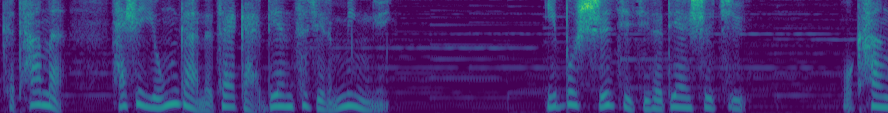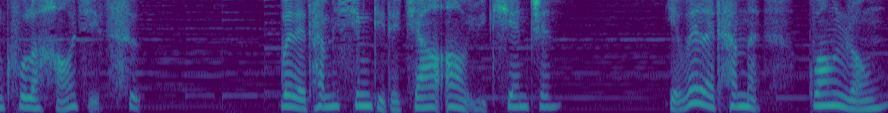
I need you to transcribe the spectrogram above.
可他们还是勇敢的在改变自己的命运。一部十几集的电视剧，我看哭了好几次。为了他们心底的骄傲与天真，也为了他们光荣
